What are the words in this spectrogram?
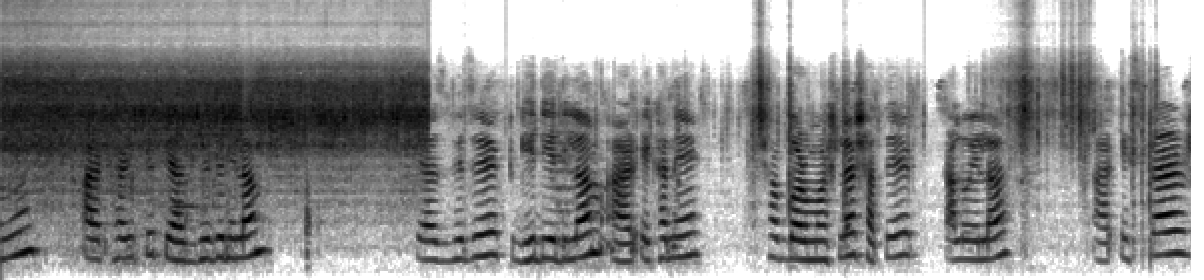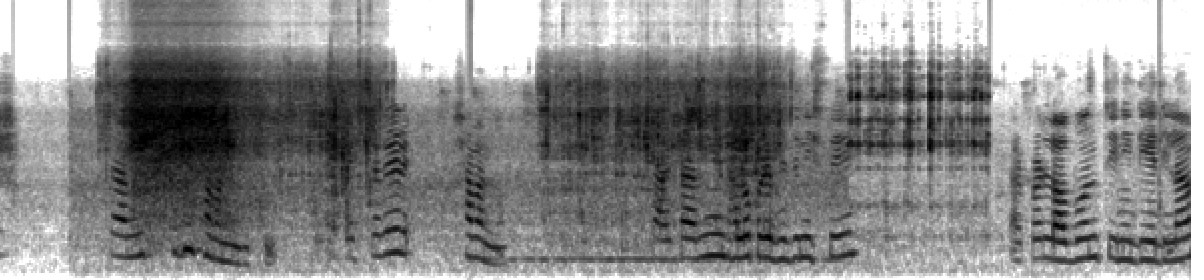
আমি আর হাঁড়িতে পেঁয়াজ ভেজে নিলাম। পেঁয়াজ ভেজে একটু ঘি দিয়ে দিলাম আর এখানে সব গরম মশলার সাথে কালো এলাচ আর এক্সট্রারটা আমি খুবই সামান্য দিচ্ছি। এক্সট্রারের সামান্য। চালটা আমি ভালো করে ভেজে নিচ্ছি। তারপর লবণ, চিনি দিয়ে দিলাম।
